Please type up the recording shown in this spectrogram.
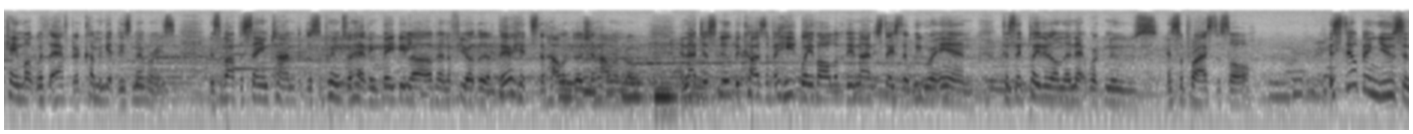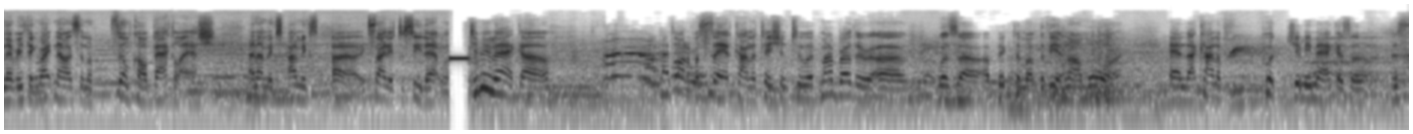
came up with after Come and Get These Memories. It's about the same time that the Supremes were having Baby Love and a few other of their hits that Holland Dozier Holland wrote. And I just knew because of a heat wave all over the United States that we were in, because they played it on the network news and surprised us all. It's still being used in everything. Right now it's in a film called Backlash, and I'm, ex- I'm ex- uh, excited to see that one. Jimmy Mack uh, has sort of a sad connotation to it. My brother uh, was a victim of the Vietnam War, and I kind of put Jimmy Mack as a this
